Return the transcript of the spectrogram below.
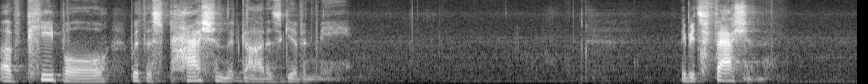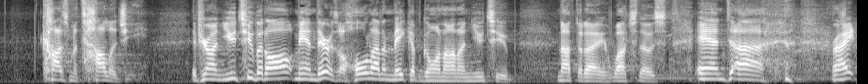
of people with this passion that God has given me. Maybe it's fashion, cosmetology. If you're on YouTube at all, man, there is a whole lot of makeup going on on YouTube. Not that I watch those. And, uh, right?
